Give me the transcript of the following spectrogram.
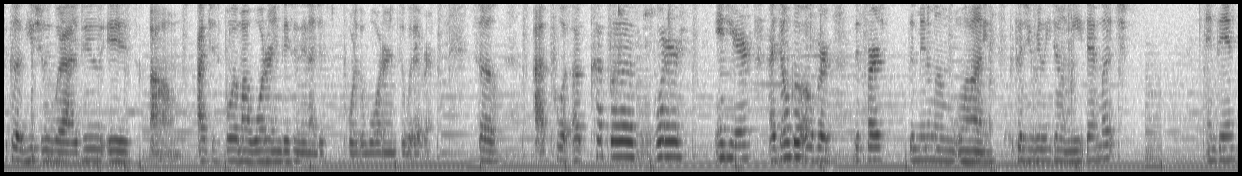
because usually what I do is um, I just boil my water in this and then I just pour the water into whatever. So I put a cup of water in here. I don't go over the first, the minimum line because you really don't need that much and then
